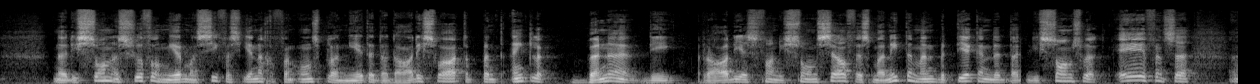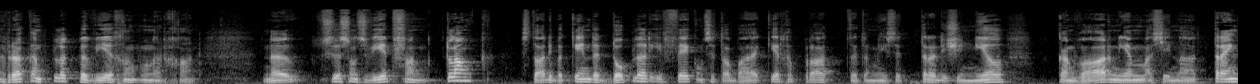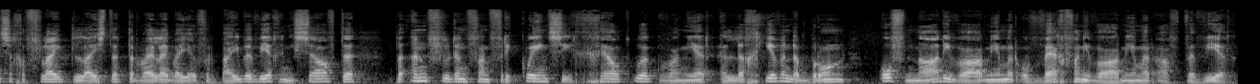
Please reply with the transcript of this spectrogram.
Nou die son is soveel meer massief as enige van ons planete dat daardie swaartepunt eintlik binne die radius van die son self is, maar nietemin beteken dit dat die son so effens 'n ruk en pluk beweging ondergaan. Nou, soos ons weet van klank, staan die bekende Doppler effek. Ons het al baie keer gepraat dat mense tradisioneel kan waarneem as jy na 'n trein se gefluit luister terwyl hy by jou verby beweeg en dieselfde beïnvloeding van frekwensie geld ook wanneer 'n liggewende bron of na die waarnemer of weg van die waarnemer af beweeg.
